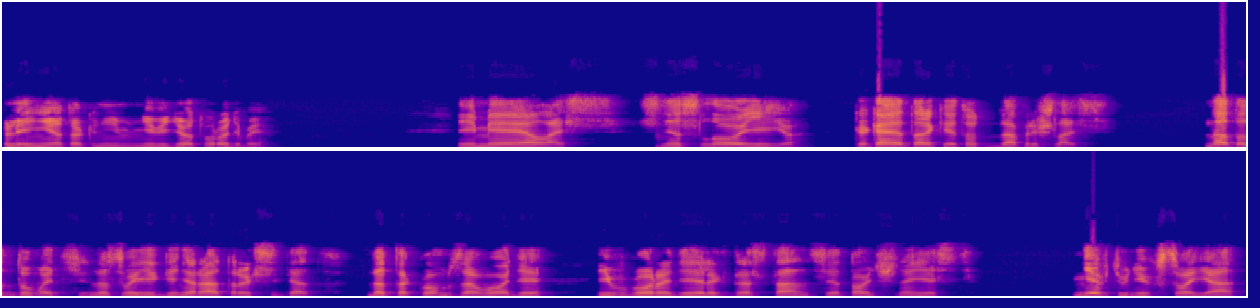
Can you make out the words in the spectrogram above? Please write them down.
Линия-то к ним не ведет вроде бы. Имелась. Снесло ее. Какая-то ракета туда пришлась. Надо думать, на своих генераторах сидят. На таком заводе и в городе электростанция точно есть. Нефть у них своя.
